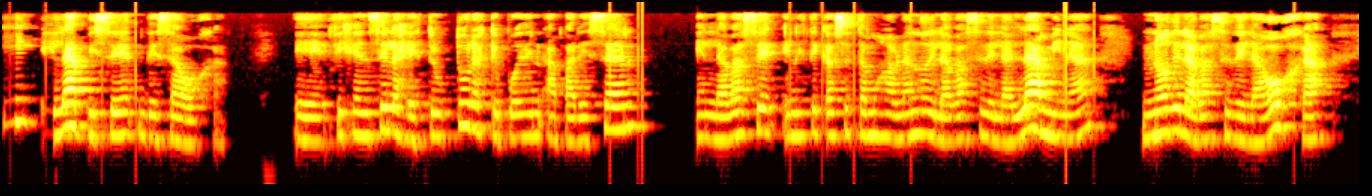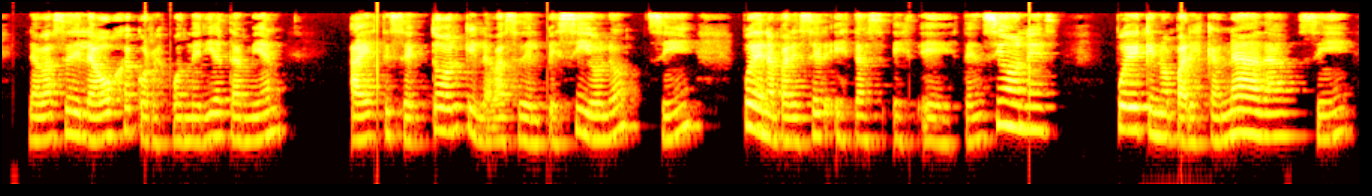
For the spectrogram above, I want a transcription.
y el ápice de esa hoja. Eh, fíjense las estructuras que pueden aparecer en la base, en este caso estamos hablando de la base de la lámina, no de la base de la hoja. La base de la hoja correspondería también a este sector, que es la base del pecíolo, ¿sí? Pueden aparecer estas eh, extensiones, puede que no aparezca nada, ¿sí?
